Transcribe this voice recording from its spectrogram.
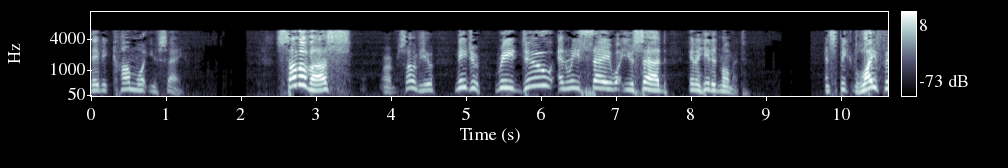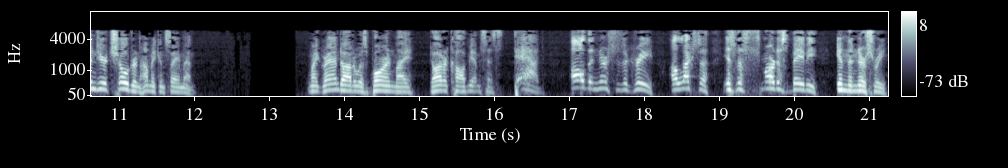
They become what you say. Some of us, or some of you, need to redo and re-say what you said in a heated moment. And speak life into your children. How many can say amen? My granddaughter was born, my daughter called me up and says, Dad, all the nurses agree Alexa is the smartest baby in the nursery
